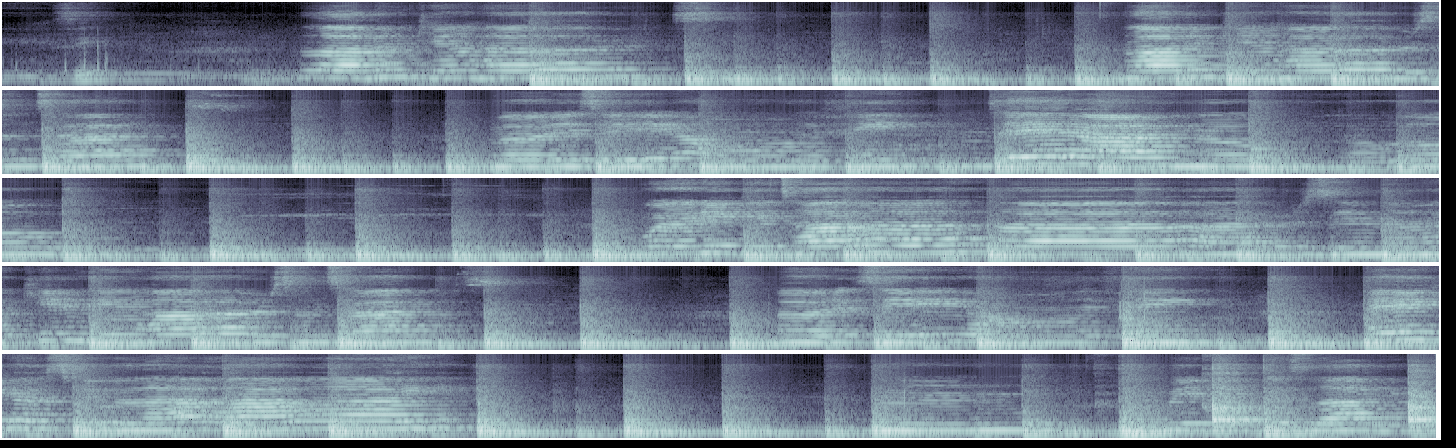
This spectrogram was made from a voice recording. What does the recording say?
Easy. Loving can hurt. Loving can hurt sometimes. But it's here love you.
